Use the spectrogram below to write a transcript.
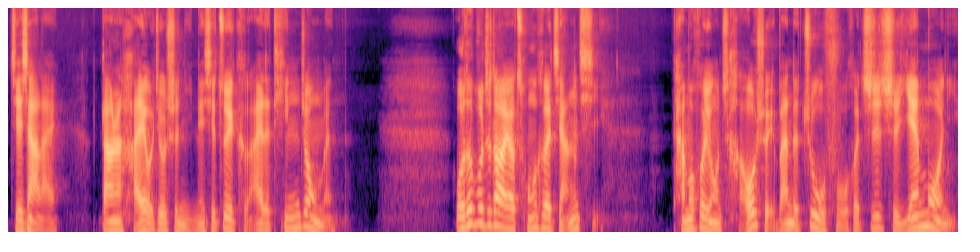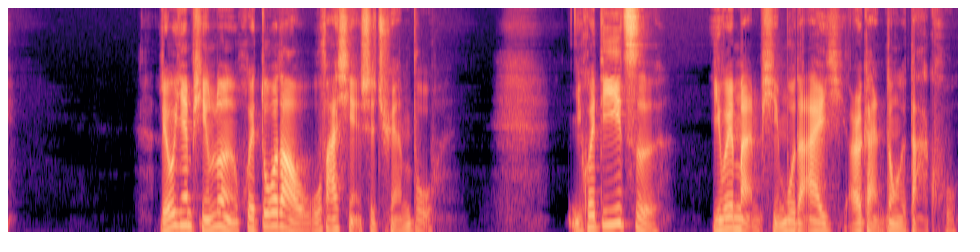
接下来，当然还有就是你那些最可爱的听众们，我都不知道要从何讲起，他们会用潮水般的祝福和支持淹没你，留言评论会多到无法显示全部，你会第一次。因为满屏幕的爱意而感动的大哭，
